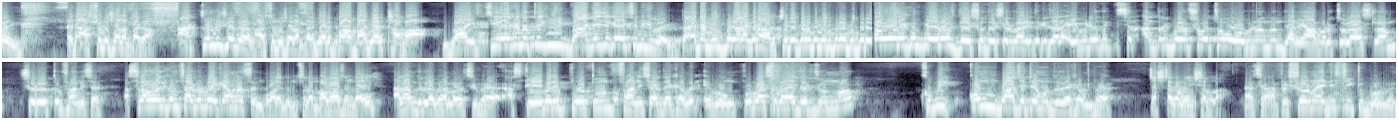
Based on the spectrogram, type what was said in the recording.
ভাই। এটা আটচল্লিশ হাজার টাকা। আটচল্লিশ হাজার? আটচল্লিশ হাজার টাকা। পা বাঘের ভাই চিড়িয়াখানা থেকে কি বাঘে জায়গায় আছে নাকি ভাই? এটা মিরপুর এলাকা না চিড়িয়াখানা তো মিরপুরের ভিতরে। আসসালামু আলাইকুম প্রিয় দেশ ও দেশের বাইরে থেকে যারা এই ভিডিও দেখতেছেন আন্তরিকভাবে শুভেচ্ছা ও অভিনন্দন জানিয়ে চলে আসলাম ফার্নিচার আসসালামু আলাইকুম সাইবুল ভাই কেমন আছেন? ওয়ালাইকুম সালাম ভালো আছেন ভাই? আলহামদুলিল্লাহ ভালো আছি ভাই। আজকে এবারে প্রথম ফার্নিচার দেখাবেন এবং প্রবাসী ভাইদের জন্য খুবই কম বাজেটের মধ্যে দেখাবেন ভাই চেষ্টা করব ইনশাল্লাহ। আচ্ছা আপনার শোরুম এড্রেসটি একটু বলবেন।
